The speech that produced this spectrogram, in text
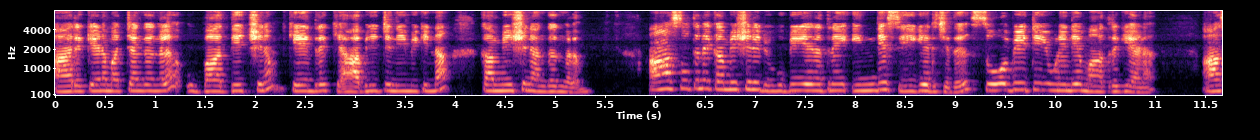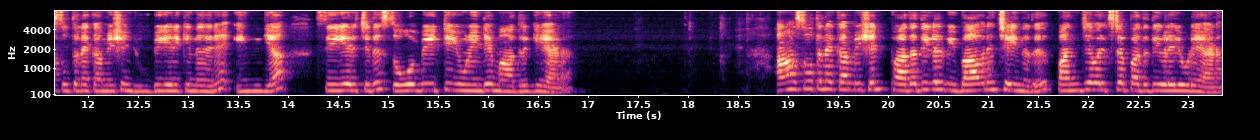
ആരൊക്കെയാണ് മറ്റംഗങ്ങൾ ഉപാധ്യക്ഷനും കേന്ദ്ര ക്യാബിനറ്റ് നിയമിക്കുന്ന കമ്മീഷൻ അംഗങ്ങളും. ആസൂത്രണ കമ്മീഷന്റെ രൂപീകരണത്തിന് ഇന്ത്യ സ്വീകരിച്ചത് സോവിയറ്റ് യൂണിയന്റെ മാതൃകയാണ്. ആസൂത്രണ കമ്മീഷൻ രൂപീകരിക്കുന്നതിന് ഇന്ത്യ സ്വീകരിച്ചത് സോവിയറ്റ് യൂണിയന്റെ മാതൃകയാണ്. ആസൂത്രണ കമ്മീഷൻ പദ്ധതികൾ വിഭാവനം ചെയ്യുന്നത് പഞ്ചവത്സര പദ്ധതികളിലൂടെയാണ്.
